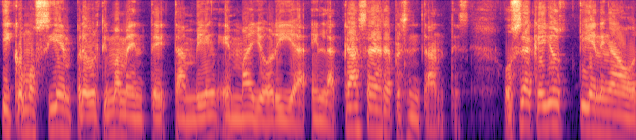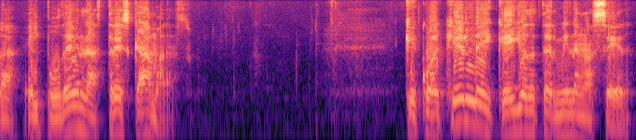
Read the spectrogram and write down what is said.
y como siempre últimamente también en mayoría en la Casa de Representantes. O sea que ellos tienen ahora el poder en las tres cámaras. Que cualquier ley que ellos determinan hacer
